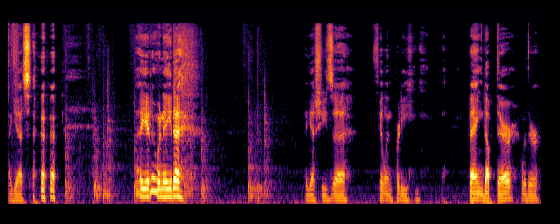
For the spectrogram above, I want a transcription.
I guess. How you doing, Ada? I guess she's uh feeling pretty banged up there with her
